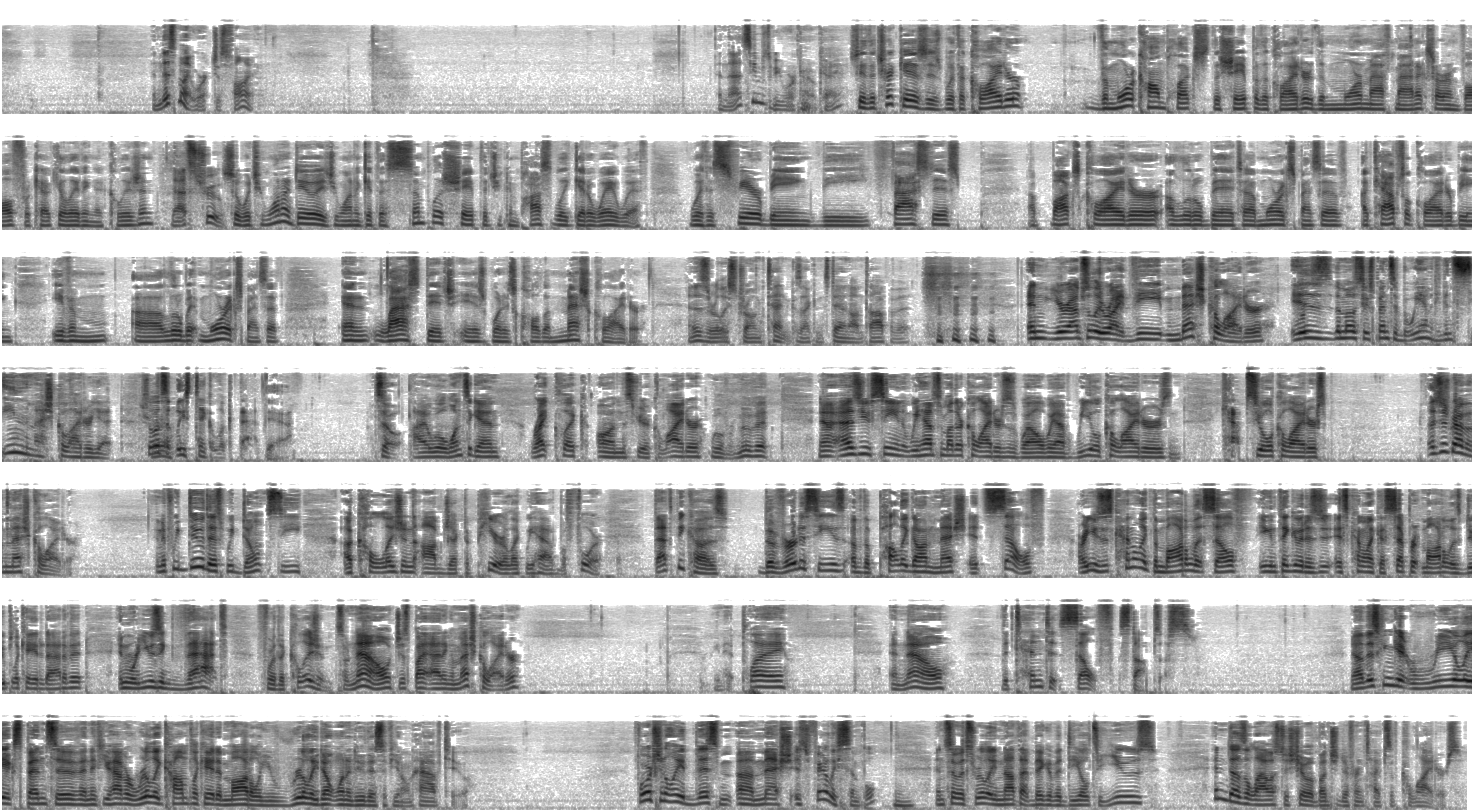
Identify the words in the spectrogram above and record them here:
And this might work just fine. And that seems to be working okay. See, the trick is, is with a collider, the more complex the shape of the collider, the more mathematics are involved for calculating a collision. That's true. So what you want to do is you want to get the simplest shape that you can possibly get away with, with a sphere being the fastest, a box collider a little bit uh, more expensive, a capsule collider being even uh, a little bit more expensive, and last ditch is what is called a mesh collider. And this is a really strong tent because I can stand on top of it. and you're absolutely right. The mesh collider is the most expensive, but we haven't even seen the mesh collider yet. So let's at least take a look at that. Yeah. So I will once again right click on the sphere collider. We'll remove it. Now, as you've seen, we have some other colliders as well. We have wheel colliders and capsule colliders. Let's just grab a mesh collider. And if we do this, we don't see a collision object appear like we have before. That's because the vertices of the polygon mesh itself are used. It's kind of like the model itself. You can think of it as it's kind of like a separate model is duplicated out of it, and we're using that for the collision. So now, just by adding a mesh collider, we can hit play, and now the tent itself stops us. Now, this can get really expensive, and if you have a really complicated model, you really don't want to do this if you don't have to. Fortunately, this uh, mesh is fairly simple, and so it's really not that big of a deal to use, and it does allow us to show a bunch of different types of colliders.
